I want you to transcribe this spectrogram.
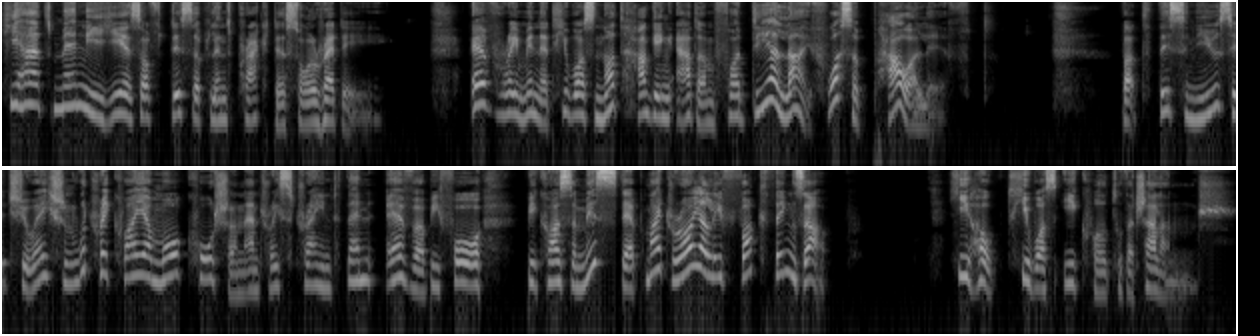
He had many years of disciplined practice already. Every minute he was not hugging Adam for dear life was a power lift. But this new situation would require more caution and restraint than ever before because a misstep might royally fuck things up. He hoped he was equal to the challenge.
